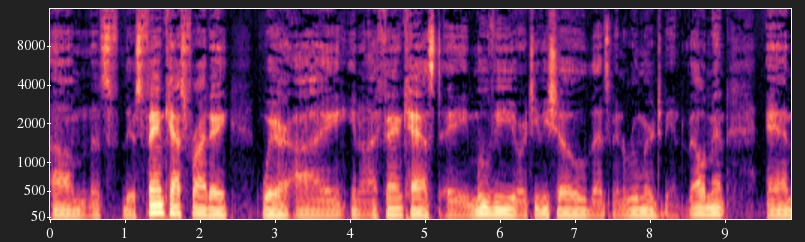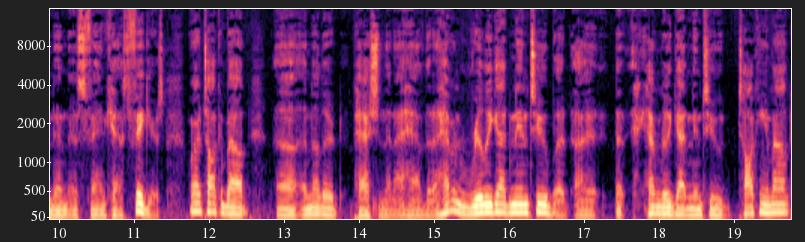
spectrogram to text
Um, that's there's Fancast Friday, where I you know I fancast a movie or a TV show that's been rumored to be in development, and then there's Fancast Figures, where I talk about uh, another passion that I have that I haven't really gotten into, but I that haven't really gotten into talking about.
